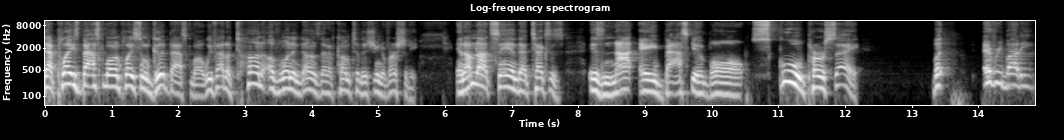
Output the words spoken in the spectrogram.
that plays basketball and plays some good basketball. We've had a ton of one and dones that have come to this university. And I'm not saying that Texas is not a basketball school per se, but everybody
